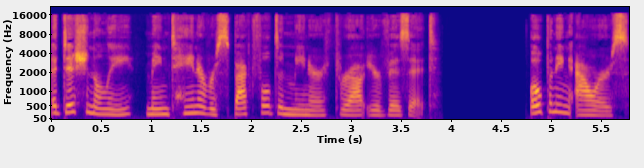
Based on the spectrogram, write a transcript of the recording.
Additionally, maintain a respectful demeanor throughout your visit. Opening hours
